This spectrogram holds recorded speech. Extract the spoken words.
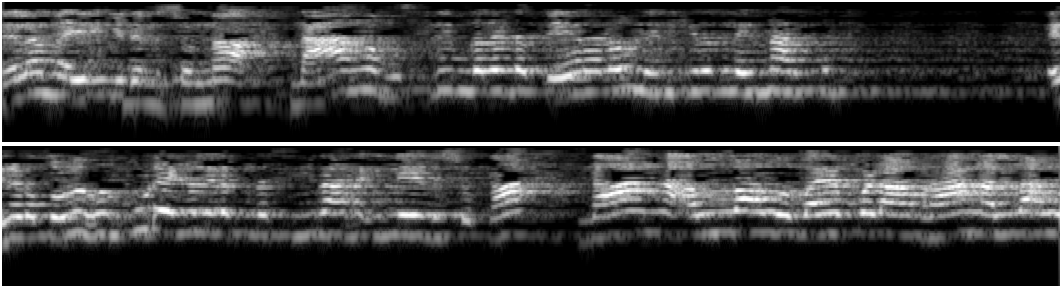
நிலைமை இருக்குதுன்னு சொன்னா நாங்க முஸ்லிம்களோட பேரளவில் இருக்கிறதுல என்ன அர்த்தம்? எங்களோட தொழுகம் கூட எங்களிடத்துல சீராக இல்லைன்னு சொன்னா நாங்க அல்லாஹ் பயப்படாம நாங்க அல்லாஹ்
